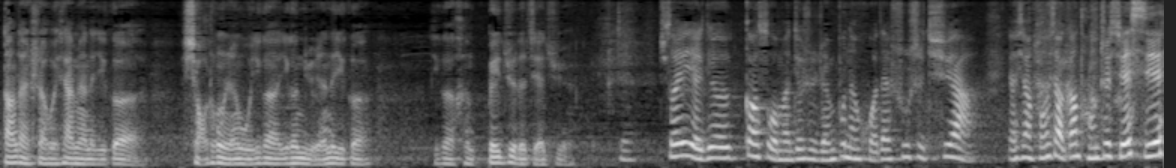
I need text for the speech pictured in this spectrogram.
当代社会下面的一个小众人物，一个一个女人的一个一个很悲剧的结局。对，所以也就告诉我们，就是人不能活在舒适区啊，要向冯小刚同志学习。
